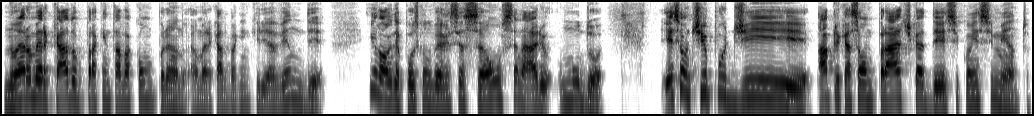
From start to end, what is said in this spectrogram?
Não era o mercado para quem estava comprando, é o mercado para quem queria vender e logo depois, quando veio a recessão, o cenário mudou. Esse é um tipo de aplicação prática desse conhecimento.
